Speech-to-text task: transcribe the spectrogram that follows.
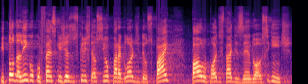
e toda língua confesse que Jesus Cristo é o Senhor para a glória de Deus Pai, Paulo pode estar dizendo ó, o seguinte:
